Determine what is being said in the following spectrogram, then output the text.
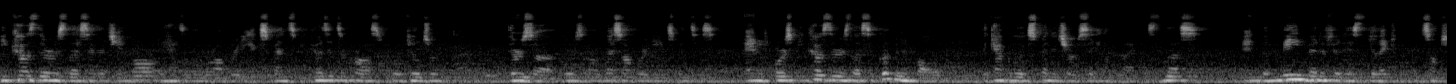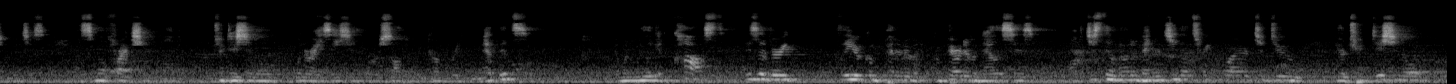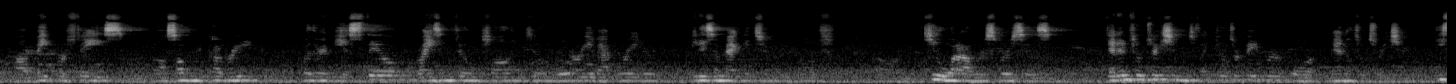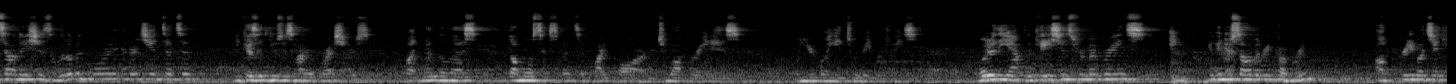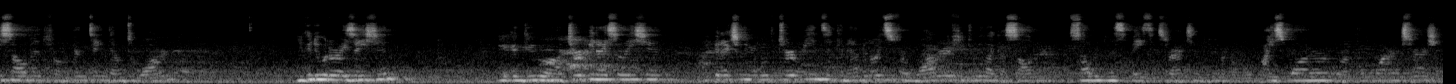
because there is less energy involved, it has a lower operating expense. Because it's a cross flow filter, there's a, there's a less operating expenses. And of course, because there's less equipment involved, the capital expenditure of setting up a lab is less. And the main benefit is the electrical consumption, which is a small fraction of traditional winterization or solvent methods. And when we look at cost, this is a very clear competitive comparative analysis of just the amount of energy that's required to do your traditional uh, vapor phase uh, solvent recovery, whether it be a still, rising film, falling film, rotary evaporator. It is a magnitude of um, kilowatt hours versus dead infiltration, which is like filter paper, or nanofiltration. Desalination is a little bit more energy intensive because it uses higher pressures, but nonetheless, the most expensive by far to operate is when you're going into a vapor phase. What are the applications for membranes? You can do solvent recovery of pretty much any solvent from pentane down to water. You can do winterization. You can do uh, terpene isolation. You can actually remove terpenes and cannabinoids from water if you're doing like a solvent solventless based extraction, if you're doing like a ice water or a cold water extraction.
